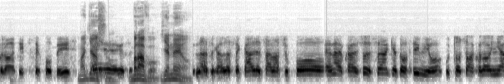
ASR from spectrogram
κροατή της εκπομπής. Μαγιά σου. Μπράβο, γενναίο. Να σε καλά. Σε κάλεσα να σου πω ένα ευχαριστώ σε εσένα και το θύμιο που τόσα χρόνια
